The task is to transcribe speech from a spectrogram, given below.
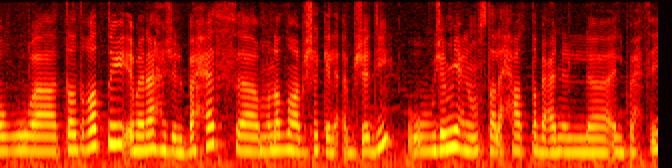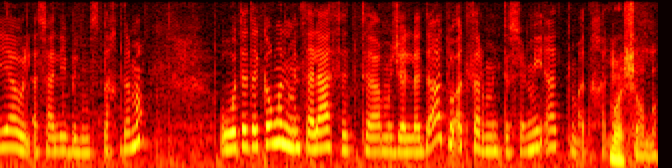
وتغطي مناهج البحث آه منظمة بشكل أبجدي وجميع المصطلحات طبعا ال- البحثية والأساليب المستخدمة. وتتكون من ثلاثة مجلدات وأكثر من 900 مدخل. ما شاء الله.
